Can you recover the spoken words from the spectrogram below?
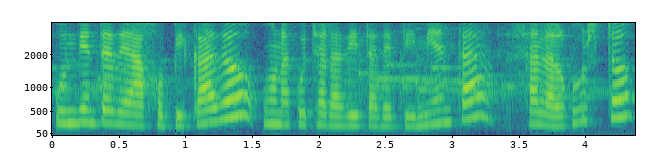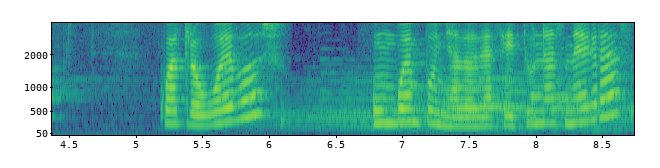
un diente de ajo picado, una cucharadita de pimienta, sal al gusto, 4 huevos, un buen puñado de aceitunas negras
